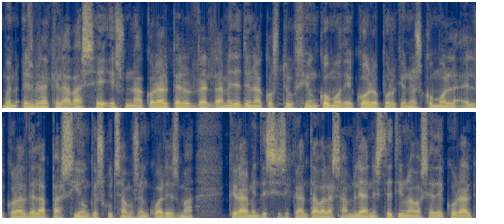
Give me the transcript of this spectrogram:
Bueno, es verdad que la base es una coral, pero realmente tiene una construcción como de coro, porque no es como el coral de la pasión que escuchamos en Cuaresma, que realmente sí se cantaba la asamblea. En este tiene una base de coral,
